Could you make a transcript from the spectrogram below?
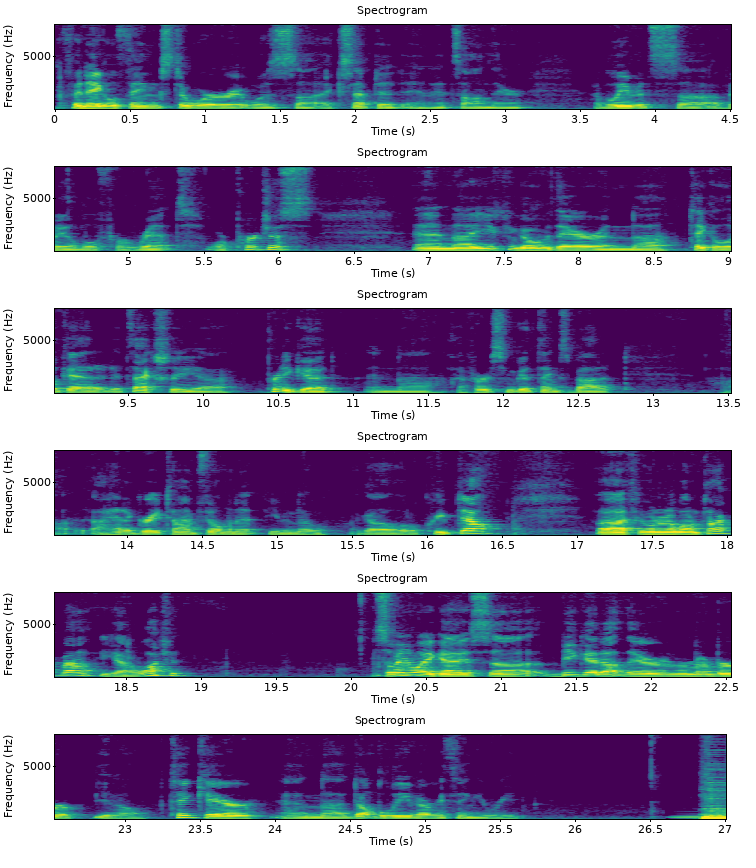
finagle things to where it was uh, accepted and it's on there. I believe it's uh, available for rent or purchase, and uh, you can go over there and take a look at it. It's actually pretty good, and I've heard some good things about it. I had a great time filming it, even though I got a little creeped out. if you want to know what I'm talking about, you got to watch it. So anyway, guys, uh, be good out there, and remember, you know, take care, and uh, don't believe everything you read.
